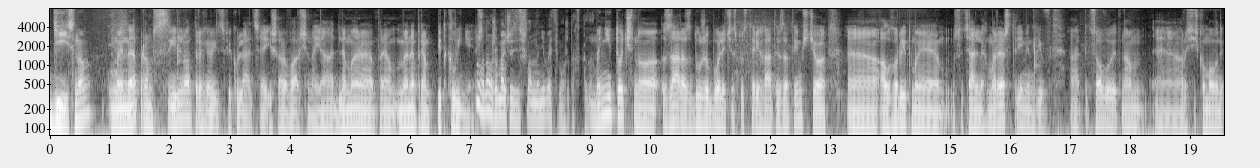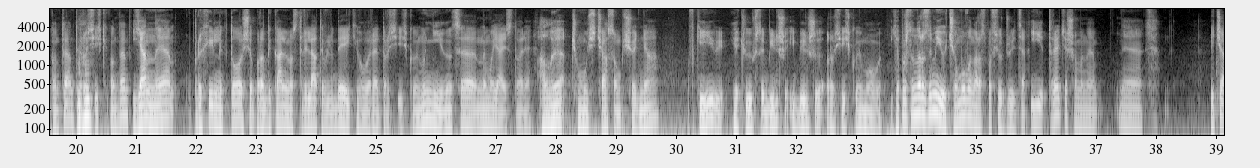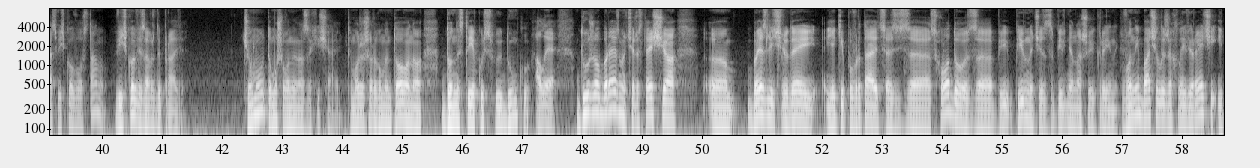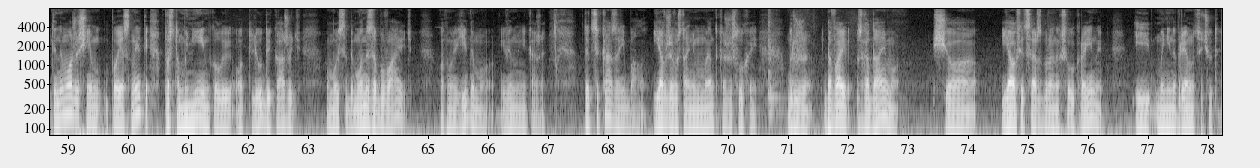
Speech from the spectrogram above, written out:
Дійсно, мене прям сильно тригерить спекуляція і шароварщина. Я для мене прям мене прям підклинює. Ну, вона вже майже зійшла на нівець, можна так сказати. Мені точно зараз дуже боляче спостерігати за тим, що е, алгоритми соціальних мереж, стрімінгів е, підсовують нам е, російськомовний контент і Мгм. російський контент. Я не прихильник того, щоб радикально стріляти в людей, які говорять російською. Ну ні, ну це не моя історія. Але чомусь часом щодня. В Києві я чую все більше і більше російської мови. Я просто не розумію, чому вона розповсюджується. І третє, що мене е, під час військового стану військові завжди праві. Чому? Тому що вони нас захищають. Ти можеш аргументовано донести якусь свою думку, але дуже обережно через те, що безліч людей, які повертаються з е, сходу, з пі- півночі, з півдня нашої країни, вони бачили жахливі речі, і ти не можеш їм пояснити. Просто мені інколи от люди кажуть, ми сидимо, вони забувають. От ми їдемо, і він мені каже: ТЦК заїбали. Я вже в останній момент кажу: слухай, друже, давай згадаємо, що я офіцер Збройних сил України, і мені неприємно це чути.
